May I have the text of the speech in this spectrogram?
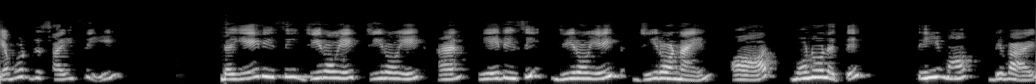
About this IC, the ADC 0808 and ADC 0809 are monolithic CMOS device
